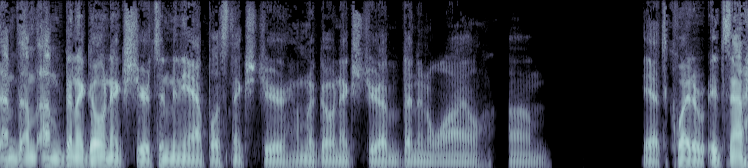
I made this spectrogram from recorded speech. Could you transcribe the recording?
I'm, I'm I'm gonna go next year. It's in Minneapolis next year. I'm gonna go next year. I haven't been in a while. Um, yeah, it's quite a. It's not.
